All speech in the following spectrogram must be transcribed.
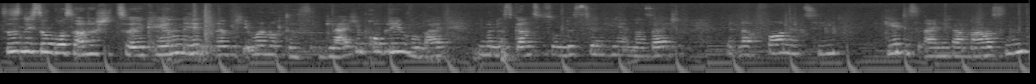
es ist nicht so ein großer Unterschied zu erkennen. Hinten habe ich immer noch das gleiche Problem, wobei, wenn man das Ganze so ein bisschen hier an der Seite mit nach vorne zieht, geht es einigermaßen.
